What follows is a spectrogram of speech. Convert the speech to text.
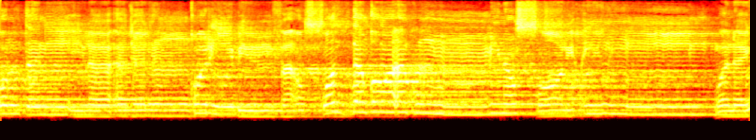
أخرتني إلى أجل قريب فأصدق وأكن من الصالحين. ولن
